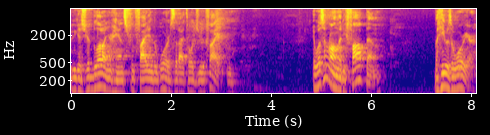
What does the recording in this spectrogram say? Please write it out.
Because you had blood on your hands from fighting the wars that I told you to fight. And it wasn't wrong that he fought them, but he was a warrior.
